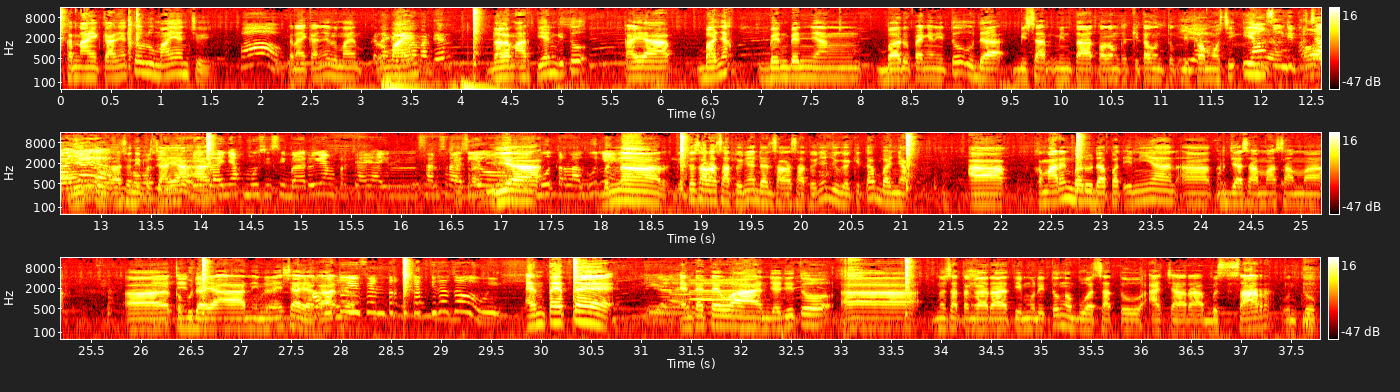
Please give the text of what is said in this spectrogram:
kenaikannya tuh lumayan cuy. Wow. Kenaikannya lumayan Kenaikan lumayan dalam artian dalam artian gitu kayak banyak band-band yang baru pengen itu udah bisa minta tolong ke kita untuk Iya. dipromosiin Langsung dipercaya gitu ya. langsung Ya, dipercayaan banyak musisi baru yang percayain Sans Radio Iya. muter lagunya ya. benar itu salah satunya dan salah satunya juga kita banyak uh, kemarin baru dapat inian uh, kerja sama sama uh, kebudayaan Indonesia ya Apa kan tuh event terdekat kita tuh? Wih. NTT Iya. NTT One jadi tuh uh, Nusa Tenggara Timur itu ngebuat satu acara besar untuk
